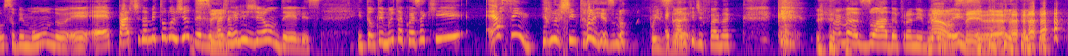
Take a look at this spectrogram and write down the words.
o submundo, é, é parte da mitologia deles, Sim. é parte da religião deles. Então tem muita coisa que é assim no shintoísmo. Pois é. É claro que de forma, forma zoada pro anime. Não, mas... sim. É.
